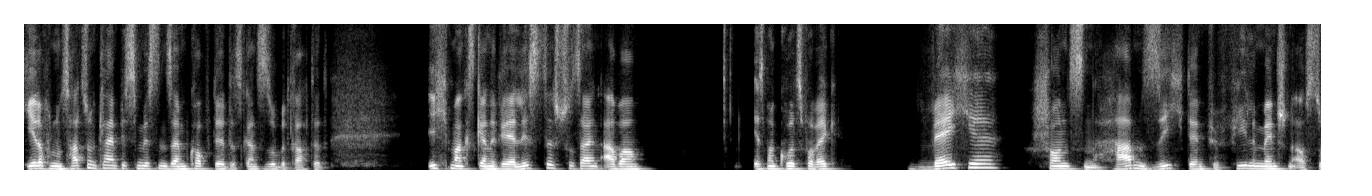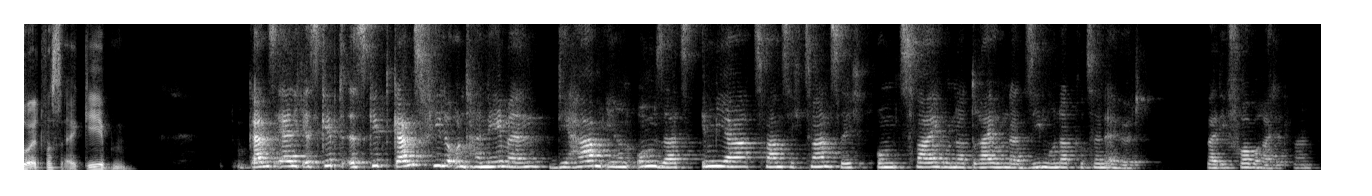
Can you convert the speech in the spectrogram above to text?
Jeder von uns hat so einen kleinen Pessimisten in seinem Kopf, der das Ganze so betrachtet. Ich mag es gerne realistisch zu sein, aber erstmal kurz vorweg, welche Chancen haben sich denn für viele Menschen aus so etwas ergeben? Ganz ehrlich, es gibt, es gibt ganz viele Unternehmen, die haben ihren Umsatz im Jahr 2020 um 200, 300, 700 Prozent erhöht, weil die vorbereitet waren.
